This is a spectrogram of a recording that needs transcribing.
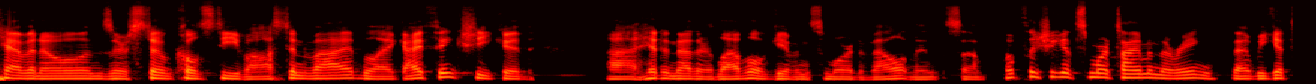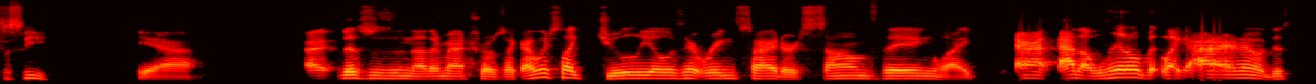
Kevin Owens or Stone Cold Steve Austin vibe. Like I think she could uh, hit another level given some more development. So hopefully she gets some more time in the ring that we get to see. Yeah. I, this was another match where I was like, I wish like Julia was at ringside or something. Like add, add a little bit, like I don't know, just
